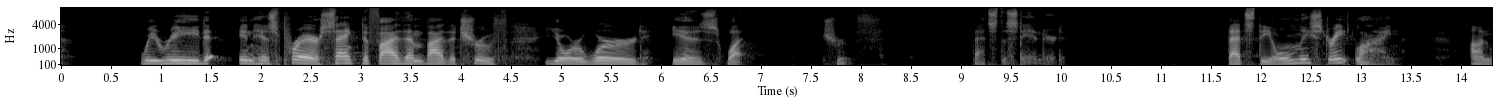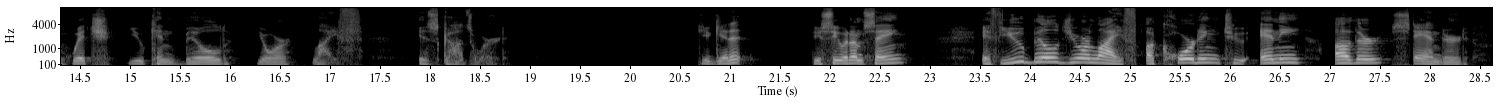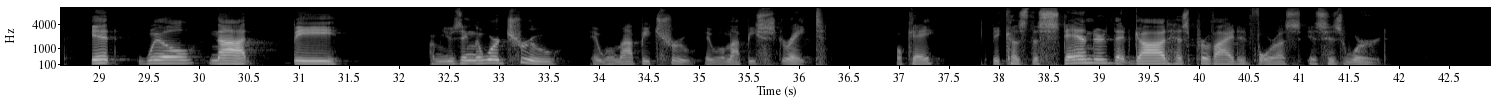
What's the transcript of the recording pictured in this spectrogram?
we read in his prayer, sanctify them by the truth. Your word is what? Truth. That's the standard. That's the only straight line on which you can build your life is God's word. Do you get it? Do you see what I'm saying? If you build your life according to any other standard, it will not be, I'm using the word true, it will not be true. It will not be straight. Okay? because the standard that God has provided for us is his word.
